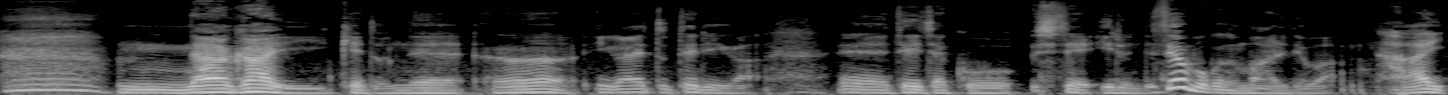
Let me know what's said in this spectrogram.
うん、長いけどね、うん、意外とテリーが、えー、定着をしているんですよ僕の周りでは。はい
